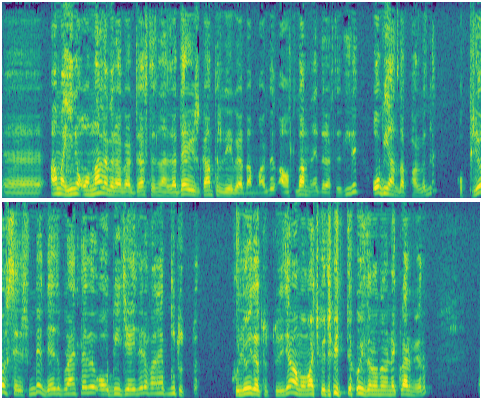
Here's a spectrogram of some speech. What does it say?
Ee, ama yine onlarla beraber draft edilen Ladarius Gunter diye bir adam vardı. Altıdan mı ne draft edildi? O bir anda parladı. O playoff serisinde Dez Bryant'ları, OBJ'leri falan hep bu tuttu. Julio'yu da tuttu diyeceğim ama maç kötü bitti. O yüzden ona örnek vermiyorum. Ee,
